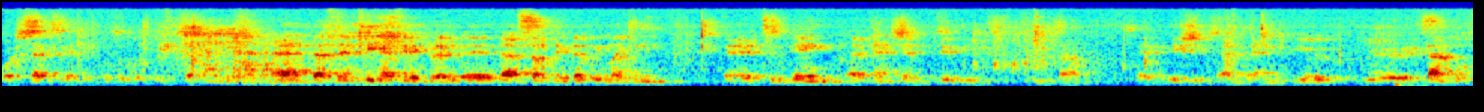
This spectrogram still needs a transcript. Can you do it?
or sexy, I think was the word you said. And definitely, I think right, uh, that's something that we might need uh, to gain attention to these, to these um, uh, issues. And, and your, your example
